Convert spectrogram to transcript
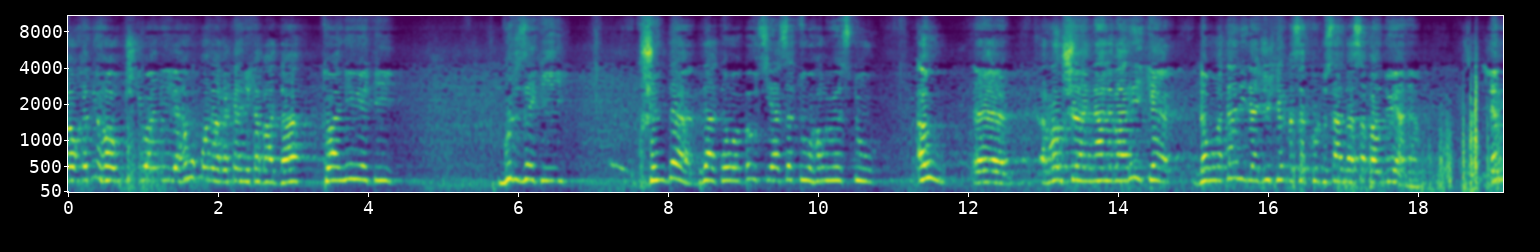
هاوخەبی و هاوپشتیوانی لە هەموو قۆناغەکانی خەباتدا توانیوێتی گورزێکی کوشندە بداتەوە بەو سیاست و هەڵوێست و ئەو ڕەوشە نالەبارەی کە دەوڵەتانی داجش کرد بەسەر کوردستاندا سەپاندویانە لەم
